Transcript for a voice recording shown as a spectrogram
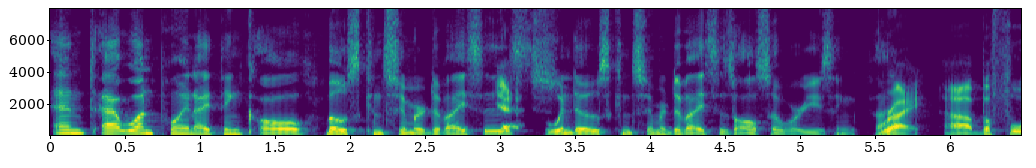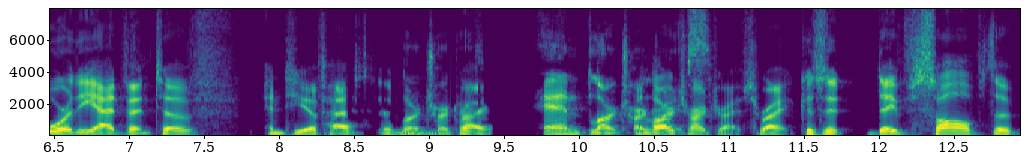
And at one point, I think all most consumer devices, Yes. Windows consumer devices, also were using fat. right uh, before the advent of NTFS and Large hard drives. right. And large hard and large drives. hard drives, right? Because it they've solved the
